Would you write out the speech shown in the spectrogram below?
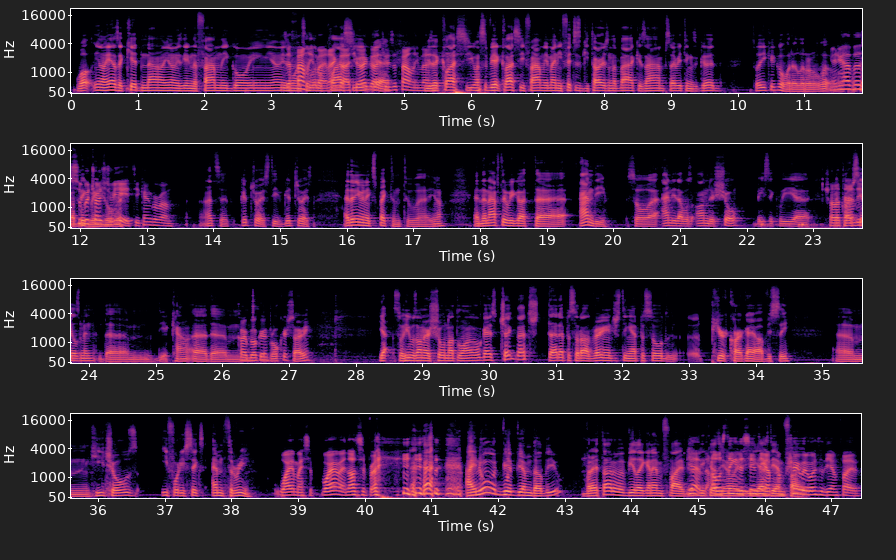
Well, you know he has a kid now. You know he's getting the family going. You know He's he a wants family little man. I got you. I got yeah. you. He's a family man. He's a classy. He wants to be a classy family man. He fits his guitars in the back, his amps, everything's good. So you could go with a little. and you have a, big supercharged V8. You can't go wrong. That's it. Good choice, Steve. Good choice. I didn't even expect him to, uh, you know. And then after we got uh, Andy. So uh, Andy, that was on the show, basically. Uh, Shout the out to car Andy. salesman, the um, the account, uh, the um, Car broker? broker. Sorry. Yeah, so he was on our show not too long ago, guys. Check that sh- that episode out. Very interesting episode. Uh, pure car guy, obviously. Um, he chose E46 M3. Why am I? Su- why am I not surprised? I knew it would be a BMW, but I thought it would be like an M5 just yeah, because I was you know, thinking the same thing. I'm, I'm sure he M5. would have went to the M5.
